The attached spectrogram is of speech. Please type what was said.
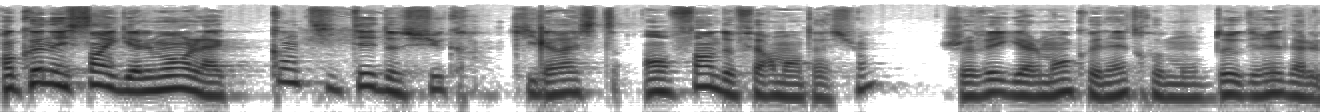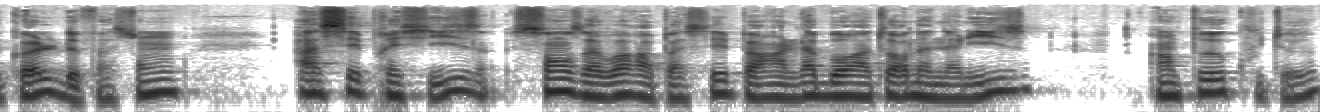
En connaissant également la quantité de sucre qu'il reste en fin de fermentation, je vais également connaître mon degré d'alcool de façon assez précise, sans avoir à passer par un laboratoire d'analyse un peu coûteux,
